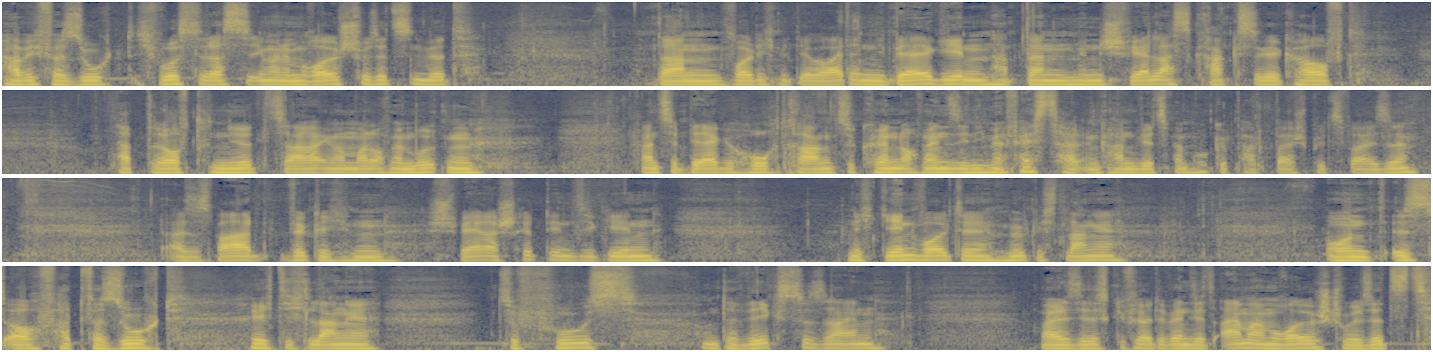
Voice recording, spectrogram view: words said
habe ich versucht, ich wusste, dass sie irgendwann im Rollstuhl sitzen wird. Dann wollte ich mit ihr weiter in die Berge gehen, habe dann mir eine Schwerlastkraxe gekauft, habe darauf trainiert, Sarah irgendwann mal auf meinem Rücken ganze Berge hochtragen zu können, auch wenn sie nicht mehr festhalten kann, wie jetzt beim Huckepack beispielsweise. Also es war wirklich ein schwerer Schritt, den sie gehen, nicht gehen wollte, möglichst lange. Und ist auch, hat versucht, richtig lange zu Fuß unterwegs zu sein, weil sie das Gefühl hatte, wenn sie jetzt einmal im Rollstuhl sitzt,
